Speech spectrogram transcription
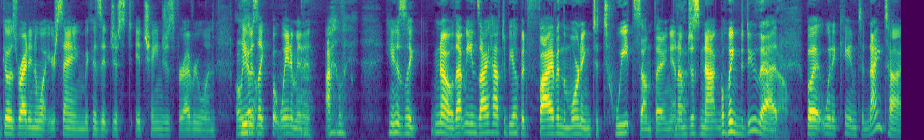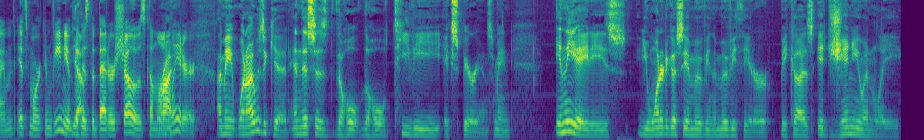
goes right into what you're saying because it just it changes for everyone Oh, he yeah. was like but wait a minute mm. i he was like no that means i have to be up at five in the morning to tweet something and i'm just not going to do that No. but when it came to nighttime it's more convenient because the better shows come on Right. later I mean, when I was a kid, and this is the whole the whole TV experience. I mean, in the '80s, you wanted to go see a movie in the movie theater because it genuinely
